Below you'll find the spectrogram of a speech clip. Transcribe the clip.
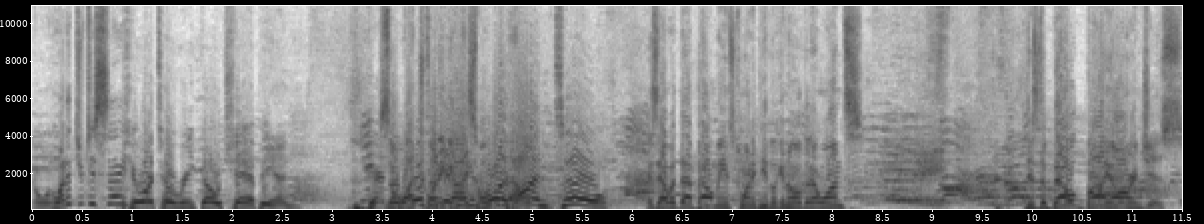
What did you just say? Puerto Rico champion. Getting So what, 20 guys hold the belt? One, two. Is that what that belt means? 20 people can hold it at once? Does the belt buy oranges?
